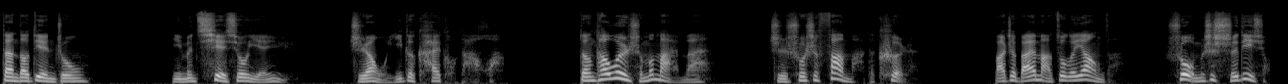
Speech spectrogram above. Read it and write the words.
但到殿中，你们切休言语，只让我一个开口答话。等他问什么买卖。”只说是贩马的客人，把这白马做个样子，说我们是十弟兄，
